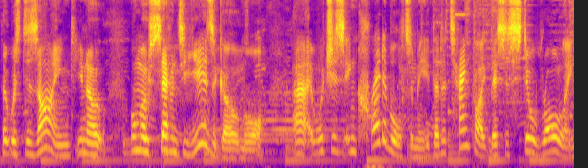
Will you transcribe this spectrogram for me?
that was designed, you know, almost 70 years ago or more, uh, which is incredible to me that a tank like this is still rolling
